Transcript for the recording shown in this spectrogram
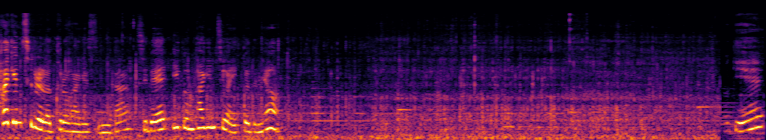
파김치를 넣도록 하겠습니다. 집에 익은 파김치가 있거든요. 여기에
